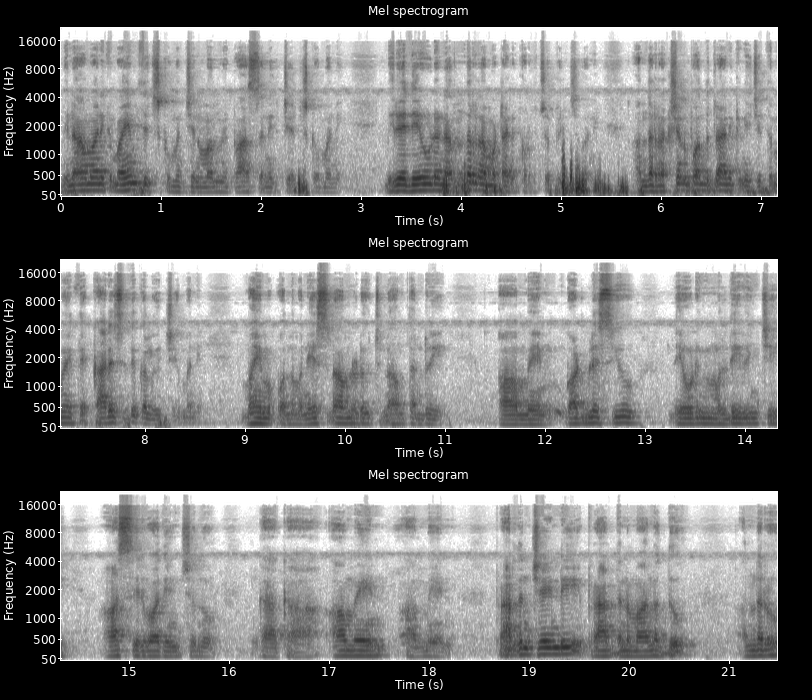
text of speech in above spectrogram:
మీ నామానికి మహిమ తెచ్చుకోమని చిన్న మన మీ చేర్చుకోమని మీరే దేవుడిని అందరూ నమ్మటానికి కృప చూపించమని అందరు రక్షణ పొందడానికి నీ చిత్తమైతే కార్యసిద్ధి కలుగు చేయమని మహిమ పొందమని ఏసునామని అడుగుతున్నాం తండ్రి. ఆ మెయిన్ గాడ్ బ్లెస్ యూ. దేవుడు మిమ్మల్ని దీవించి ఆశీర్వాదించును గాక. ఆమెన్. ఆమెన్. ప్రార్థన చేయండి ప్రార్థన మానొద్దు. అందరూ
